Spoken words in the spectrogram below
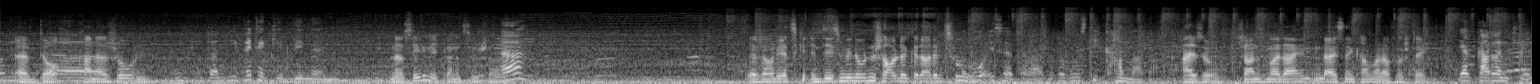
und, Äh, doch, äh, kann er schon. und du dann die Wette gewinnen. Na sicherlich kann er zuschauen. Ja? Der schaut jetzt, in diesen Minuten schaut er gerade zu. Wo ist er gerade? Oder wo ist die Kamera? Also, schauen Sie mal da hinten, da ist eine Kamera versteckt. Ja, garantiert.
